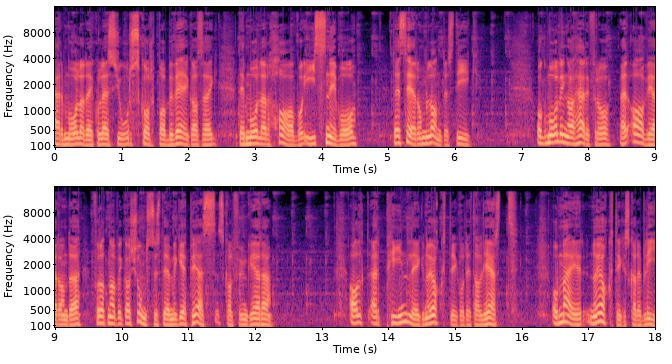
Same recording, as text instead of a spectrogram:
Her måler de hvordan jordskorpa beveger seg, de måler hav- og isnivå. De ser om landet stiger. Og målinger herifra er avgjørende for at navigasjonssystemet GPS skal fungere. Alt er pinlig nøyaktig og detaljert. Og mer nøyaktig skal det bli.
